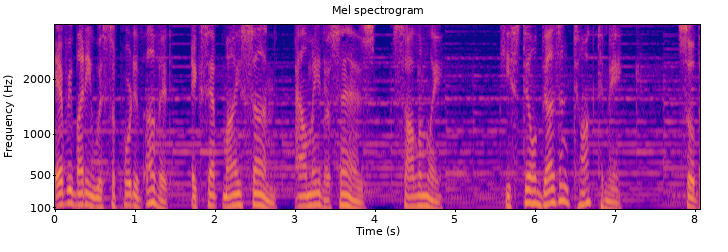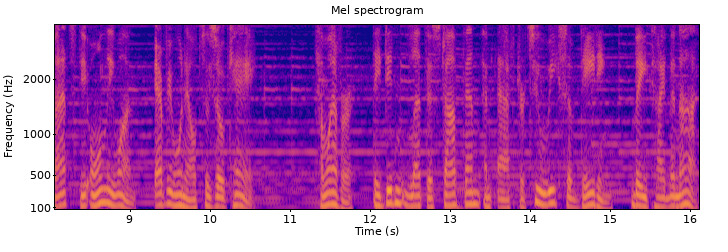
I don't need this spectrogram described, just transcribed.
Everybody was supportive of it, except my son, Almeda says, solemnly. He still doesn't talk to me. So that's the only one, everyone else is okay. However, they didn't let this stop them and after two weeks of dating, they tied the knot.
